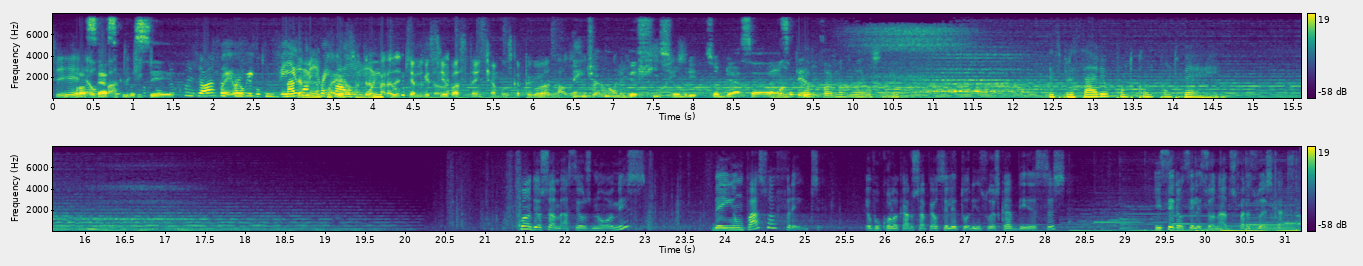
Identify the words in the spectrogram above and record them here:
Você o processo é o fato que você foi o que veio também acontece muito parada que aprecia bastante a música peruana. Tende a não investir sobre sobre essa manter essa a forma do relacionamento. Expressario.com.br Quando eu chamar seus nomes, deem um passo à frente. Eu vou colocar o chapéu seletor em suas cabeças e serão selecionados para suas casas.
